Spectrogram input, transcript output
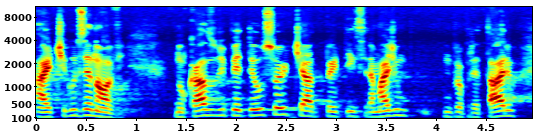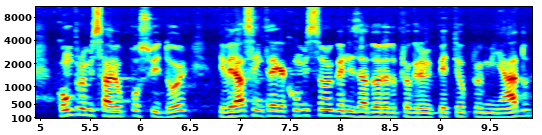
Artigo 19. No caso do IPTU sorteado pertencer a mais de um, um, proprietário, compromissário ou possuidor, deverá ser entregue à comissão organizadora do programa IPTU premiado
